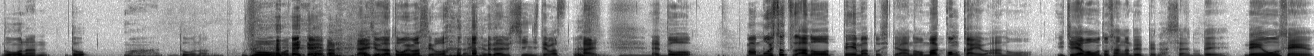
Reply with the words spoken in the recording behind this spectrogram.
どうなんどまあどうなんだ。どう 大丈夫だと思いますよ。大丈夫。大丈夫信じてます。はい。えっとまあ、もう一つあのテーマとしてあの、まあ、今回はあの一応山本さんが出てらっしゃるので電王戦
